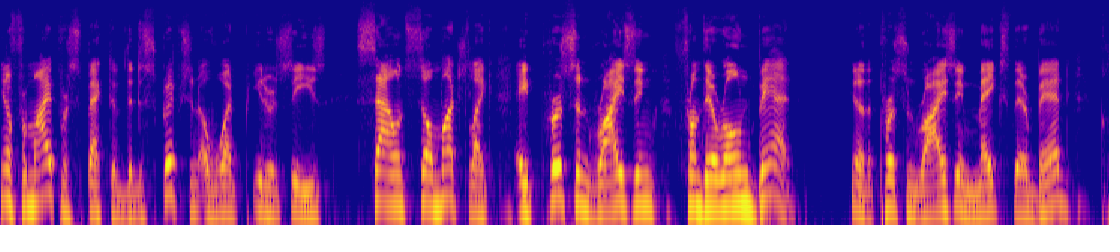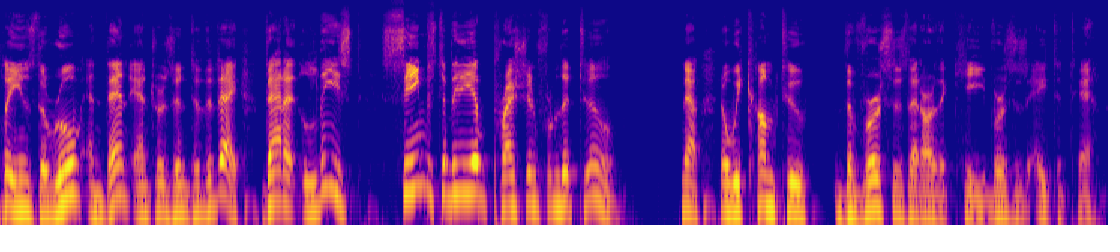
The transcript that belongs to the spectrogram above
You know, from my perspective, the description of what Peter sees sounds so much like a person rising from their own bed. You know, the person rising makes their bed, cleans the room, and then enters into the day. That at least seems to be the impression from the tomb. Now, now we come to the verses that are the key, verses 8 to 10.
